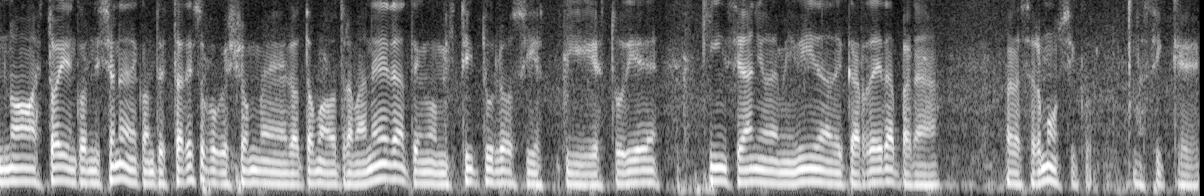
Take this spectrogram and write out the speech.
No estoy en condiciones de contestar eso porque yo me lo tomo de otra manera, tengo mis títulos y, estudié 15 años de mi vida de carrera para, para ser músico. Así que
